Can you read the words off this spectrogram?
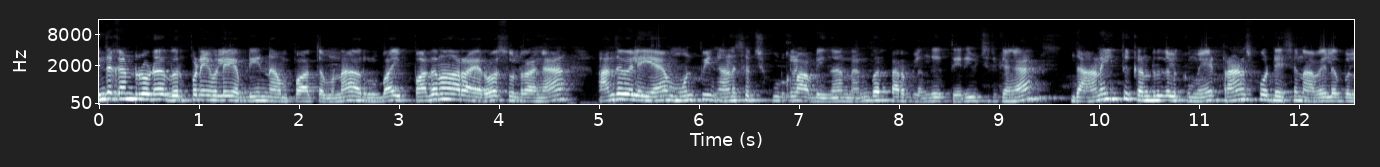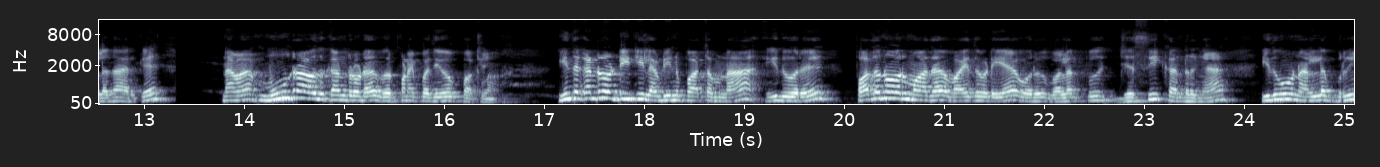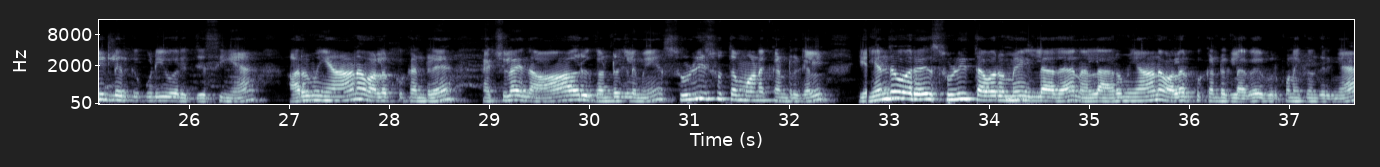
இந்த கன்றோட விற்பனை விலை அப்படின்னு நாம் பார்த்தோம்னா ரூபாய் பதினாறாயிரரூவா சொல்கிறாங்க அந்த விலையை முன்பின் அனுசரித்து கொடுக்கலாம் அப்படின்னு தான் நண்பர் தரப்புலேருந்து தெரிவிச்சிருக்காங்க. இந்த அனைத்து கன்றுகளுக்குமே டிரான்ஸ்போர்ட்டேஷன் அவைலபிளில் தான் இருக்குது நம்ம மூன்றாவது கன்றோட விற்பனை பதிவை பார்க்கலாம். இந்த கன்றோட டீட்டெயில் அப்படின்னு பார்த்தோம்னா இது ஒரு பதினோரு மாத வயதுடைய ஒரு வளர்ப்பு ஜெஸ்ஸி கன்றுங்க. இதுவும் நல்ல ப்ரீடில் இருக்கக்கூடிய ஒரு ஜெஸ்ஸிங்க. அருமையான வளர்ப்பு கன்று. ஆக்சுவலாக இந்த ஆறு கன்றுகளுமே சுழி சுத்தமான கன்றுகள். எந்த ஒரு சுழி தவறுமே இல்லாத நல்ல அருமையான வளர்ப்பு கன்றுகளாகவே விற்பனைக்கு வந்துருங்க.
